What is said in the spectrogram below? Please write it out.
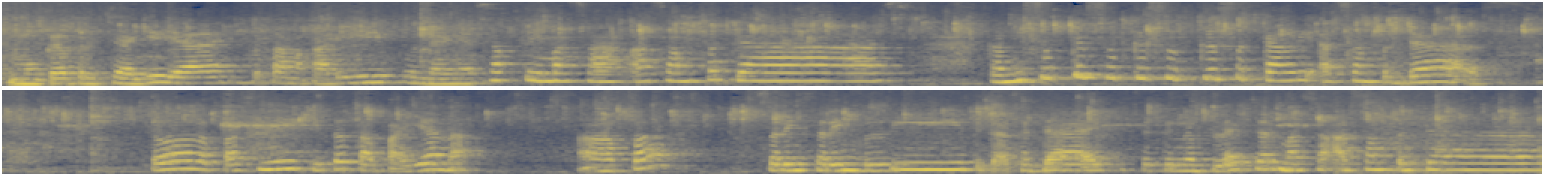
semoga berjaya ya. Ini pertama kali bundanya sakti masak asam pedas. Kami suka suka suka sekali asam pedas so lepas nih kita tak payah nak apa sering-sering beli tidak kedai kita kena belajar masak asam pedas.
